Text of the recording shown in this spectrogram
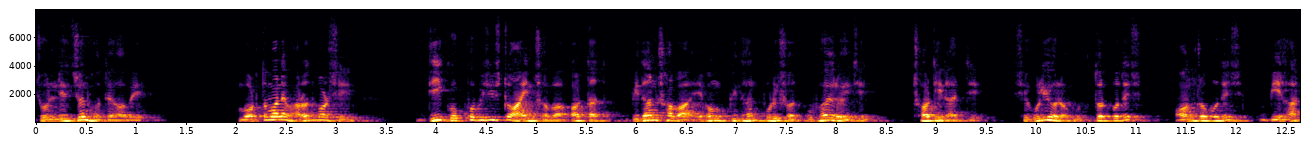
চল্লিশ জন হতে হবে। বর্তমানে ভারতবর্ষে দ্বিকক্ষ বিশিষ্ট আইনসভা অর্থাৎ বিধানসভা এবং বিধান পরিষদ উভয় রয়েছে ছটি রাজ্যে। সেগুলি হলো উত্তরপ্রদেশ, অন্ধ্রপ্রদেশ, বিহার,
